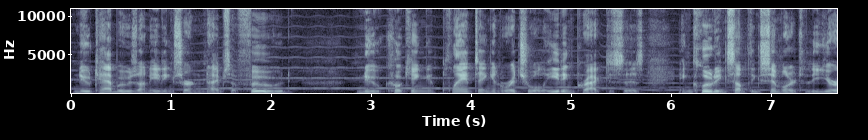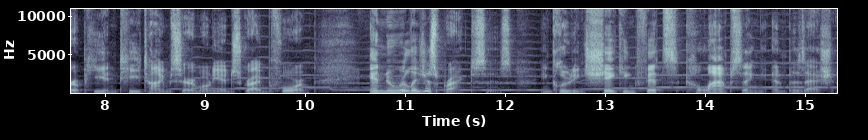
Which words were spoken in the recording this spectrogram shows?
new taboos on eating certain types of food, new cooking, planting, and ritual eating practices, including something similar to the European tea time ceremony I described before, and new religious practices, including shaking fits, collapsing, and possession.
